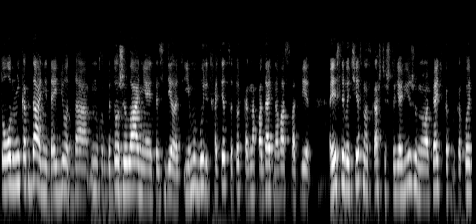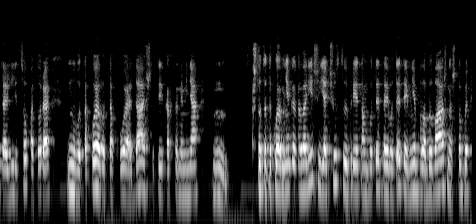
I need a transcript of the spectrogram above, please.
то он никогда не дойдет до, ну, как бы до желания это сделать. Ему будет хотеться только нападать на вас в ответ. А если вы честно скажете, что я вижу, ну, опять как бы какое-то лицо, которое, ну, вот такое, вот такое, да, что ты как-то на меня что-то такое мне говоришь, и я чувствую при этом вот это и вот это, и мне было бы важно, чтобы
